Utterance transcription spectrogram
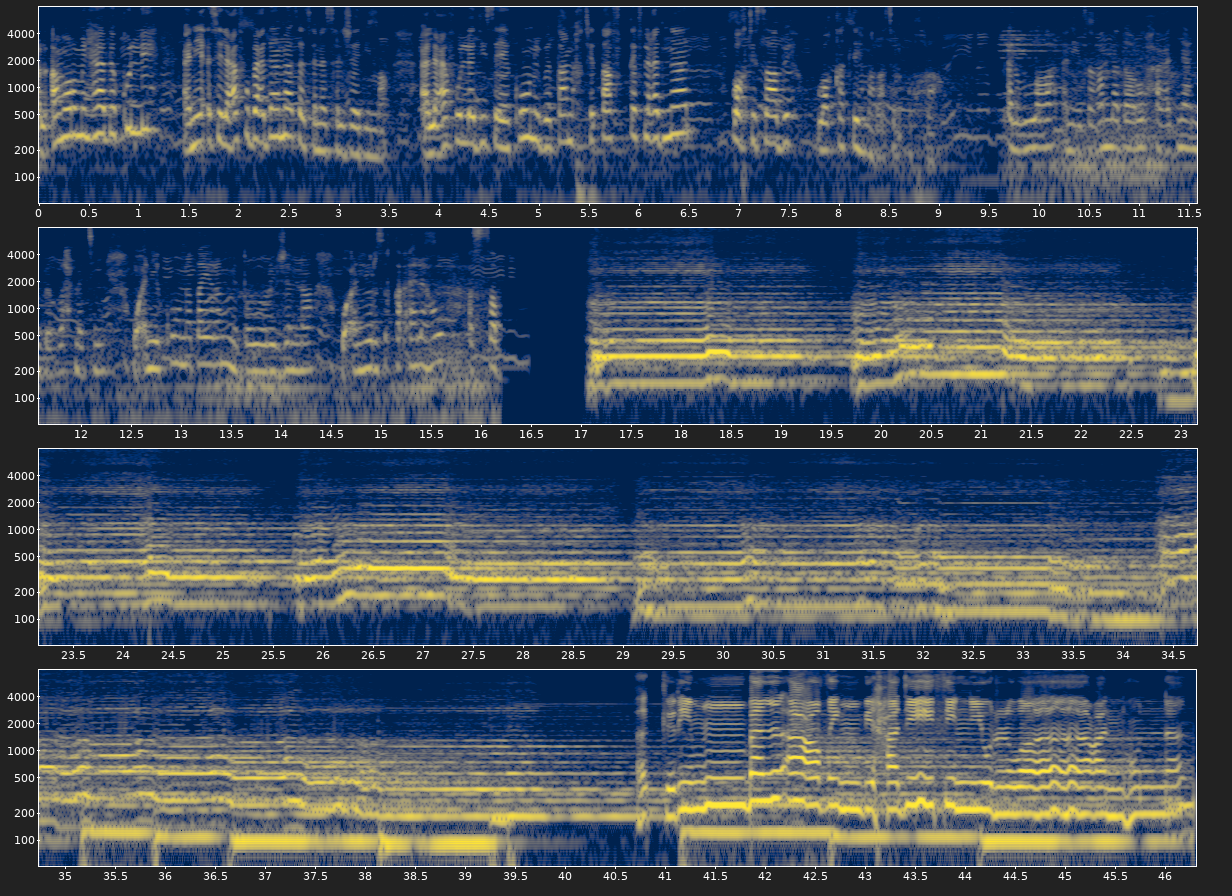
الأمر من هذا كله أن يأتي العفو بعدما تتناسى الجريمة. العفو الذي سيكون بطعم اختطاف الطفل عدنان واغتصابه وقتله مرة أخرى. أسأل الله أن يتغمد روح عدنان بالرحمة وأن يكون طيرا من طيور الجنة وأن يرزق أهله الصبر. أكرم بل أعظم بحديث يروى عنهن.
